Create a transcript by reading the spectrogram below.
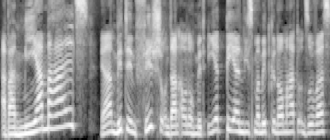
aber mehrmals, ja, mit dem Fisch und dann auch noch mit Erdbeeren, die es mal mitgenommen hat und sowas.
